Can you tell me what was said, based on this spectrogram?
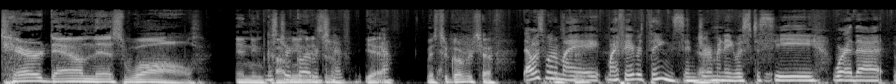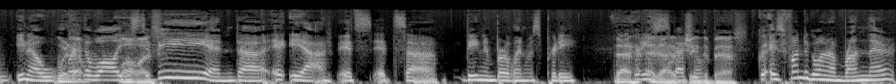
Tear down this wall. Ending Mr. communism. Gorbachev. Yeah. Yeah. Mr. Gorbachev. That was one of my, my favorite things in Yeah. Germany was to see where that you know where, that the wall, wall used was. to be, and uh, it, yeah, it's it's uh, being in Berlin was pretty That, pretty that'd special. be the best. It's fun to go on a run there.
